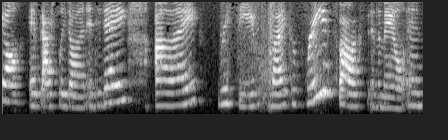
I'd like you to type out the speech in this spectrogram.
y'all, it's Ashley Dawn and today I received my Graze box in the mail and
